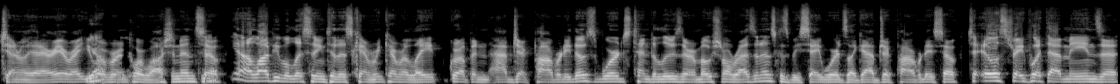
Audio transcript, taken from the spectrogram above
generally that area, right? You're yep. over in Port Washington, so yep. you know, a lot of people listening to this can can relate. Grew up in abject poverty. Those words tend to lose their emotional resonance because we say words like abject poverty. So to illustrate what that means, uh,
